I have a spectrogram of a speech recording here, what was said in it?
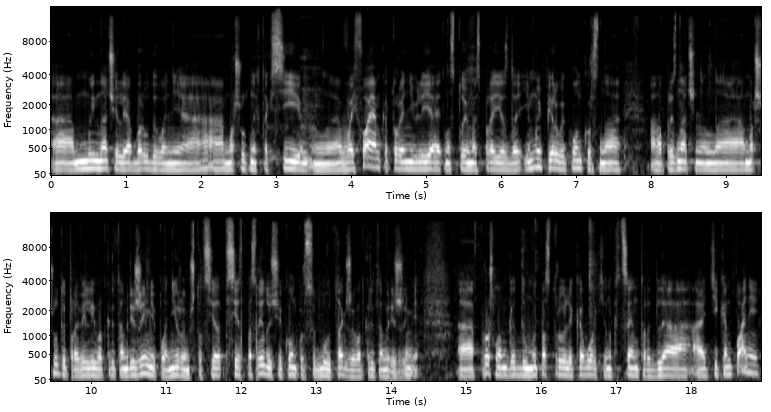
Э, Мы начали оборудование маршрутных такси Wi-Fi, которое не влияет на стоимость проезда. И мы первый конкурс на а, призначение на маршруты провели в открытом режиме. Планируем, что все, все последующие конкурсы будут также в открытом режиме. В прошлом году мы построили коворкинг-центр для IT-компаний.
